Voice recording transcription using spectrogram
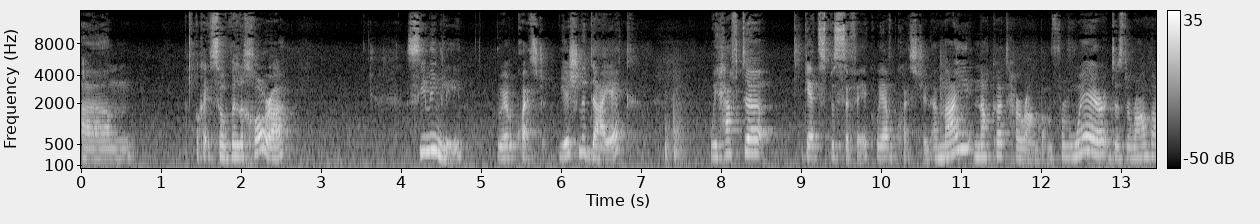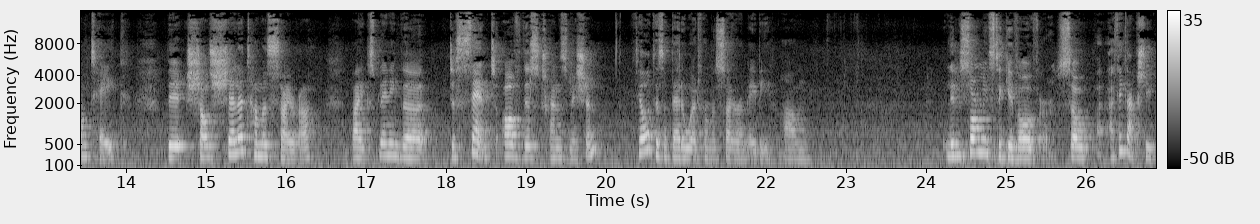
Um, okay, so Vilachora, seemingly, we have a question. Yesh Ledayek, we have to get specific, we have a question. Amai nakat harambam. From where does the Rambam take the shalshelet hamasaira by explaining the descent of this transmission? I feel like there's a better word for mesirah, maybe. Um, limsor means to give over. So I think actually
